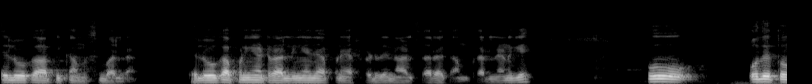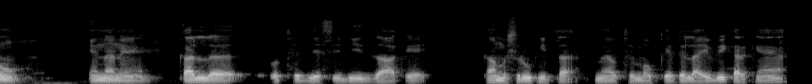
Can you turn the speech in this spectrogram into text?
ਤੇ ਲੋਕ ਆਪ ਹੀ ਕੰਮ ਸੰਭਾਲਣ। ਤੇ ਲੋਕ ਆਪਣੀਆਂ ਟਰਾਲੀਆਂ ਜਾਂ ਆਪਣੇ ਐਫਰਟ ਦੇ ਨਾਲ ਸਾਰਾ ਕੰਮ ਕਰ ਲੈਣਗੇ। ਉਹ, ਉਹਦੇ ਤੋਂ ਇਹਨਾਂ ਨੇ ਕੱਲ ਉੱਥੇ ਜੀਸੀਬੀ ਜਾ ਕੇ ਕੰਮ ਸ਼ੁਰੂ ਕੀਤਾ। ਮੈਂ ਉੱਥੇ ਮੌਕੇ ਤੇ ਲਾਈਵ ਵੀ ਕਰਕੇ ਆਇਆ।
